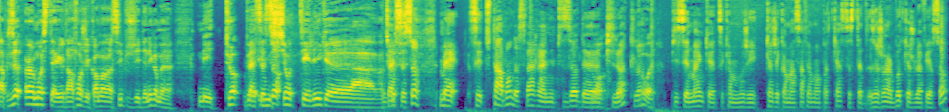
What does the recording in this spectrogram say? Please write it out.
Dans l'épisode 1, moi, c'était, dans le fond, j'ai commencé, puis j'ai donné comme euh, mes top Ben, euh, émissions de télé que, à- en tout Ben, c'est ça. Mais c'est tout en bon de se faire un épisode euh, Ouais. pilote, là. Ouais. Puis c'est même que, tu sais, comme moi, j'ai, quand j'ai commencé à faire mon podcast, c'était déjà un bout que je voulais faire ça.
